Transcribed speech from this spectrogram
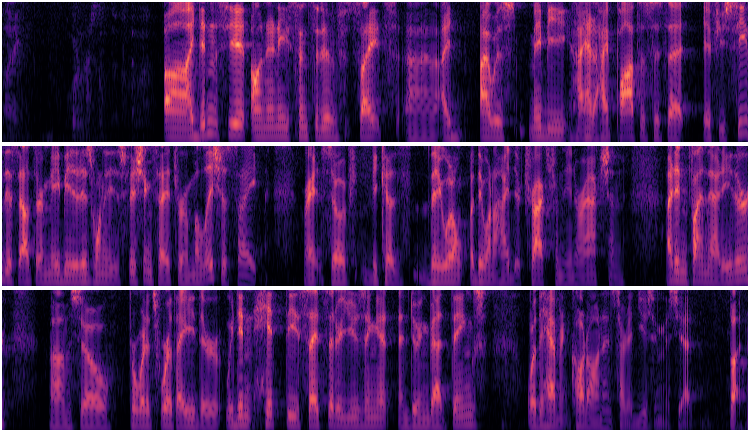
like, warn or something. like Uh, I didn't see it on any sensitive sites. Uh, I, I was maybe I had a hypothesis that if you see this out there, maybe it is one of these phishing sites or a malicious site, right? So if, because they want they want to hide their tracks from the interaction. I didn't find that either. Um, so for what it's worth, I either we didn't hit these sites that are using it and doing bad things, or they haven't caught on and started using this yet. But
